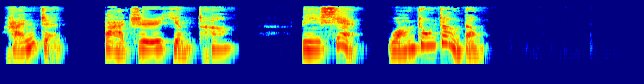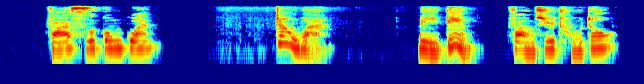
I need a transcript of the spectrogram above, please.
韩缜罢之颍昌，李宪、王中正等伐司公关。郑琬、李定放居滁州，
